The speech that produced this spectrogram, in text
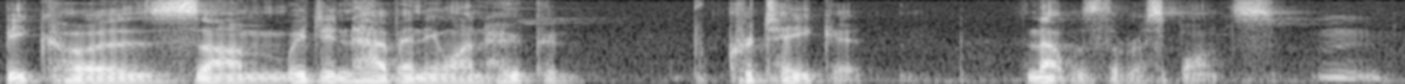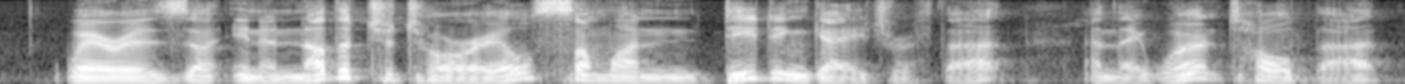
because um, we didn't have anyone who could critique it, and that was the response. Mm. Whereas uh, in another tutorial, someone did engage with that and they weren't told that,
